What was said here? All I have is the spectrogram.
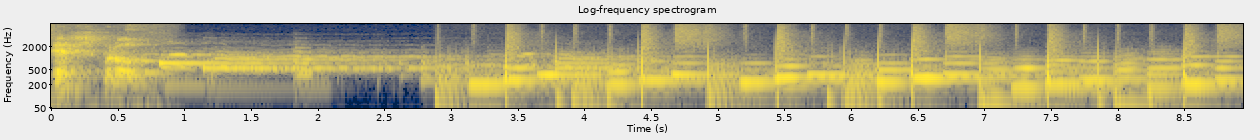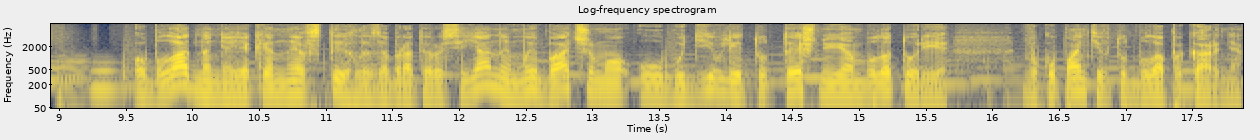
Держпром. Обладнання, яке не встигли забрати росіяни, ми бачимо у будівлі тутешньої амбулаторії. В окупантів тут була пекарня.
